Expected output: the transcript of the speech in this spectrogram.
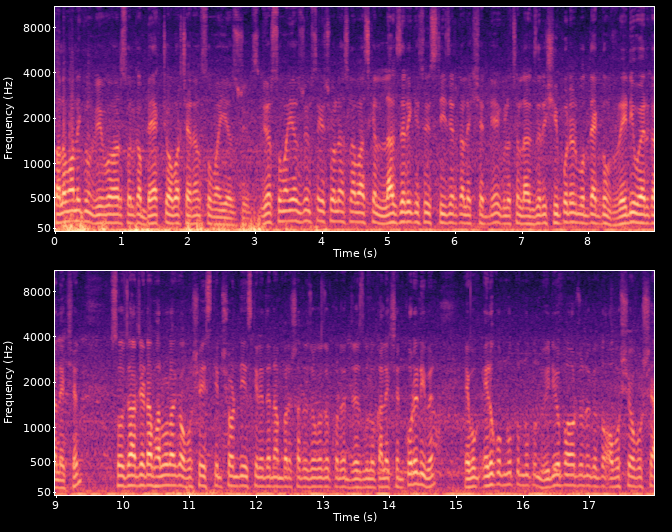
আসসালামু আলাইকুম viewers, welcome back to our channel Somaiyas dreams. Viewer Somaiyas dreams থেকে চলে আসলাম আজকে লাক্সারি কিছু স্টিচের কালেকশন নিয়ে। এগুলো হচ্ছে লাক্সারি শিপনের মধ্যে একদম রেডি ওয়্যার কালেকশন সো যার যেটা ভালো লাগে অবশ্যই স্ক্রিনশট দিয়ে স্ক্রিনে দেওয়া নাম্বারের সাথে যোগাযোগ করে ড্রেসগুলো কালেকশন করে নেবেন। এবং এরকম নতুন নতুন ভিডিও পাওয়ার জন্য কিন্তু অবশ্যই অবশ্যই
